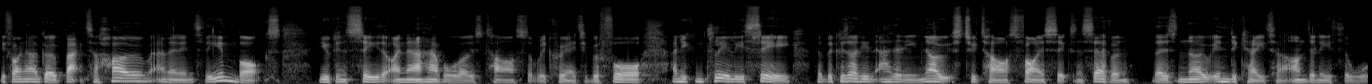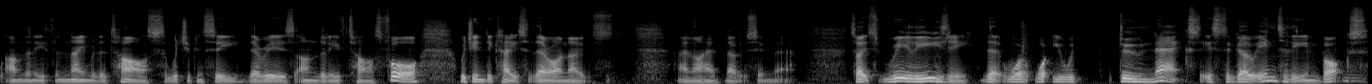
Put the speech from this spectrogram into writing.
If I now go back to home and then into the inbox, you can see that I now have all those tasks that we created before and you can clearly see that because I didn't add any notes to tasks 5, 6 and 7 there's no indicator underneath the underneath the name of the task which you can see there is underneath task 4 which indicates that there are notes and I had notes in there. So it's really easy that what, what you would do next is to go into the inbox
